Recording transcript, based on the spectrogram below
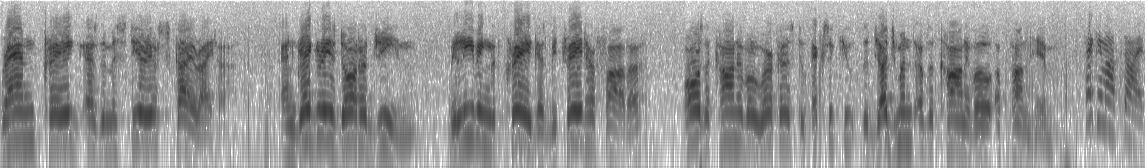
brand Craig as the mysterious skywriter. And Gregory's daughter Jean, believing that Craig has betrayed her father, orders the carnival workers to execute the judgment of the carnival upon him. Take him outside.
